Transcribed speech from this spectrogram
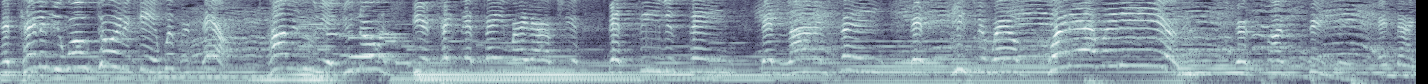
And tell him you won't do it again with his help. Hallelujah. You know he'll take that thing right out here. That thieving thing, that lying thing, that sleeping around, whatever it is that's unseemly. and not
